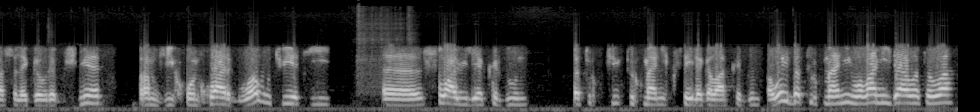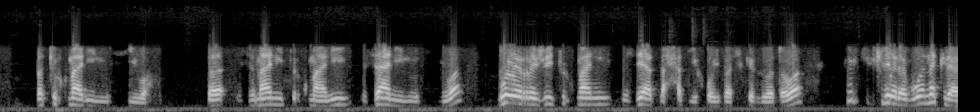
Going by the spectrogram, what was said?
مەسلە گەورە بژمێر ڕمزی خۆن خوار بووە وتویەتی سڵاوی لێکردوون بە تورکی تورکمانی قسەی لەگەڵا کردوون ئەوەی بە تورکمانی وەڵامی داوەتەوە بە تورکمانی نووسیوە بە زمانی تورکمانی زانی نووسیوە بۆیە ڕێژەی تورکمانی زیاد لە حەدی خۆی بەس کردوێتەوە تورکیش لێرە بووە نەکرا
